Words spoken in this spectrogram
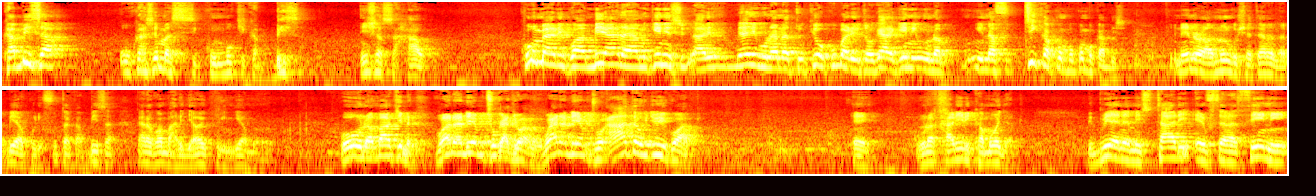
kabisa ukasema sikumbuki kabisa. Nisha sahau. Kumbe alikwambia na yamkini yaani kuna na tukio kubwa lilitokea lakini una, inafutika kumbukumbu kabisa. Neno la Mungu shetani ana tabia kulifuta kabisa kana kwamba halijawahi kuingia moyo. Wewe unabaki na Bwana ndiye mchungaji wangu. Bwana ndiye mchungaji. Hata hujui kwa wapi. Eh, una kalili kamoja tu. Biblia ina mistari 1030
